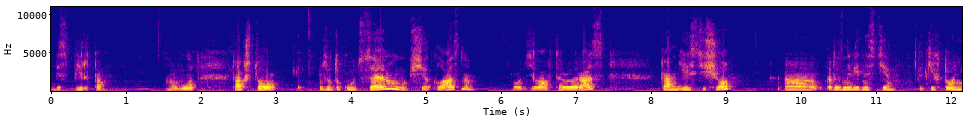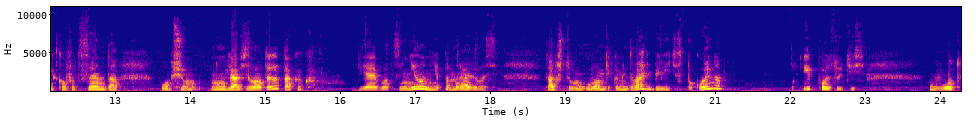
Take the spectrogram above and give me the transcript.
без спирта. Вот. Так что за такую цену вообще классно. Вот взяла второй раз. Там есть еще э, разновидности таких тоников от Сенда. В общем, ну, я взяла вот это, так как я его оценила, мне понравилось. Так что могу вам рекомендовать, берите спокойно и пользуйтесь. Вот.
